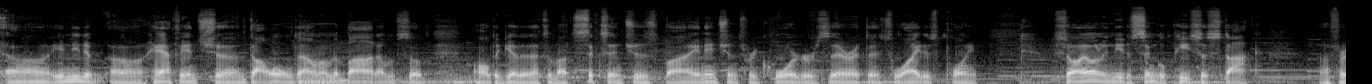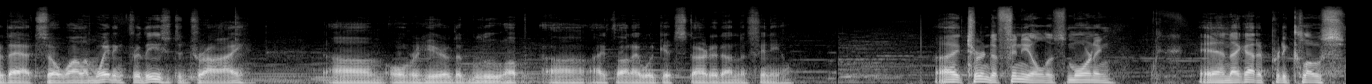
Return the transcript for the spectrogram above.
uh, you need a, half inch uh, dowel down on the bottom so altogether that's about six inches by an inch and three quarters there at its widest point. So I only need a single piece of stock uh, for that. So while I'm waiting for these to dry um, over here the glue up uh, I thought I would get started on the finial. I turned a finial this morning and I got it pretty close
